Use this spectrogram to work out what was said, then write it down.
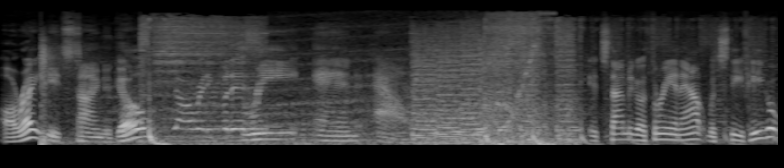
All right, it's time to go. Y'all ready for this? Three and out. It's time to go three and out with Steve Hiegel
